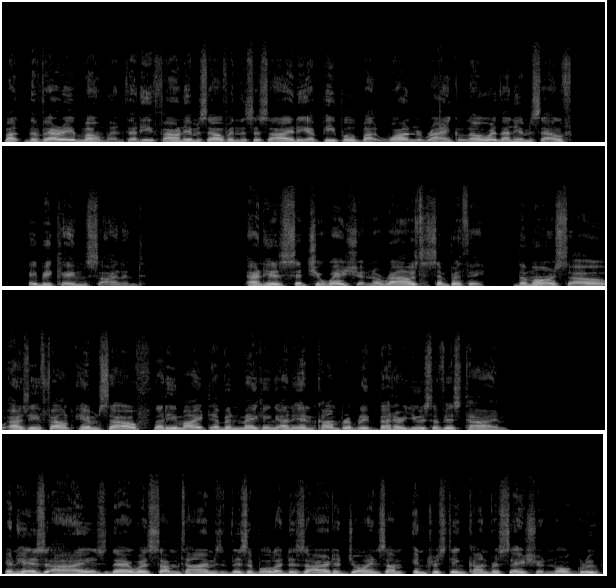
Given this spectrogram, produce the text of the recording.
But the very moment that he found himself in the society of people but one rank lower than himself, he became silent. And his situation aroused sympathy, the more so as he felt himself that he might have been making an incomparably better use of his time. In his eyes there was sometimes visible a desire to join some interesting conversation or group,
